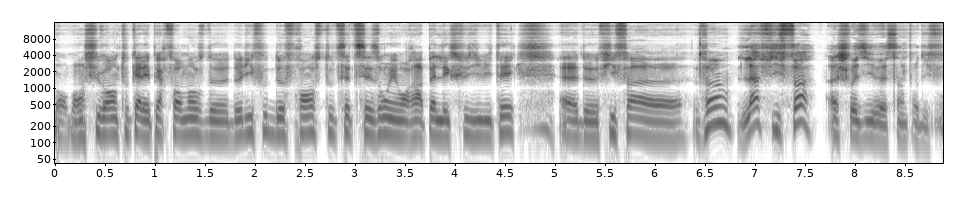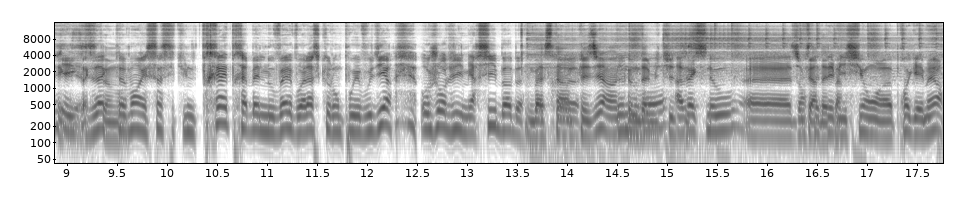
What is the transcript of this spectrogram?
Bon, bon, on suivra en tout cas les performances de, de l'eFoot de France toute cette saison et on rappelle l'exclusivité euh, de FIFA euh, 20. La FIFA a choisi ES1 pour diffuser. Exactement. et ça c'est une très très belle nouvelle. Voilà ce que l'on pouvait vous dire aujourd'hui. Merci Bob. Bah, c'était un plaisir, hein, de comme d'habitude. avec nous euh, dans cette émission euh, Pro Gamer.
